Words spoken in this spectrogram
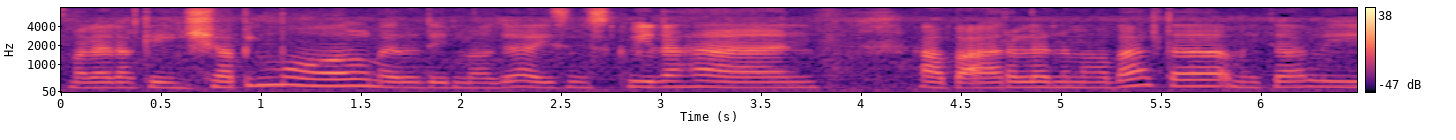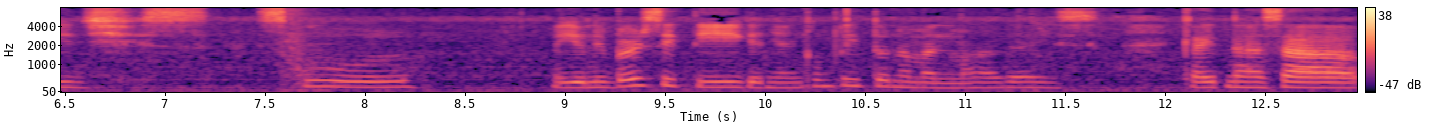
malalaking shopping mall, meron din mga guys, yung eskwelahan, ah, paaralan ng mga bata, may college, school, may university, ganyan, kumpleto naman mga guys. Kahit nasa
